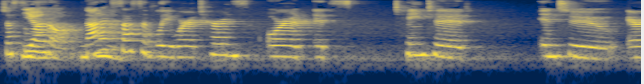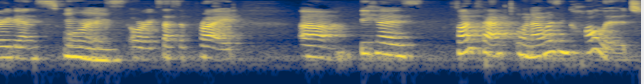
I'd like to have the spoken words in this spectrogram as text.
just a Yeah. little, not Mhm. excessively, where it turns or it's tainted into arrogance or Mhm. ex- or excessive pride. Um, because fun fact, when I was in college,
